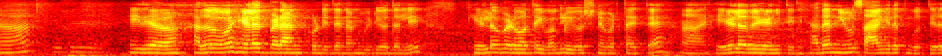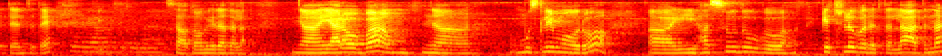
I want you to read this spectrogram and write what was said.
ಹಾಂ ಇದು ಅದು ಹೇಳೋದು ಬೇಡ ಅಂದ್ಕೊಂಡಿದ್ದೆ ನಾನು ವಿಡಿಯೋದಲ್ಲಿ. ಹೇಳೋ ಬೇಡ ಅಂತ ಇವಾಗಲೂ ಯೋಚನೆ ಬರ್ತೈತೆ ಹಾಂ ಹೇಳೋದು ಹೇಳ್ತೀನಿ. ಅದೇ ನ್ಯೂಸ್ ಆಗಿರೋದು ಗೊತ್ತಿರುತ್ತೆ ಅನ್ಸುತ್ತೆ. ಸತ್ತೋಗಿರೋದಲ್ಲ ಯಾರೋ ಒಬ್ಬ ಮುಸ್ಲಿಮ್ ಅವರು ಈ ಹಸುದು ಕೆಚ್ಚಲು ಬರುತ್ತಲ್ಲ, ಅದನ್ನು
